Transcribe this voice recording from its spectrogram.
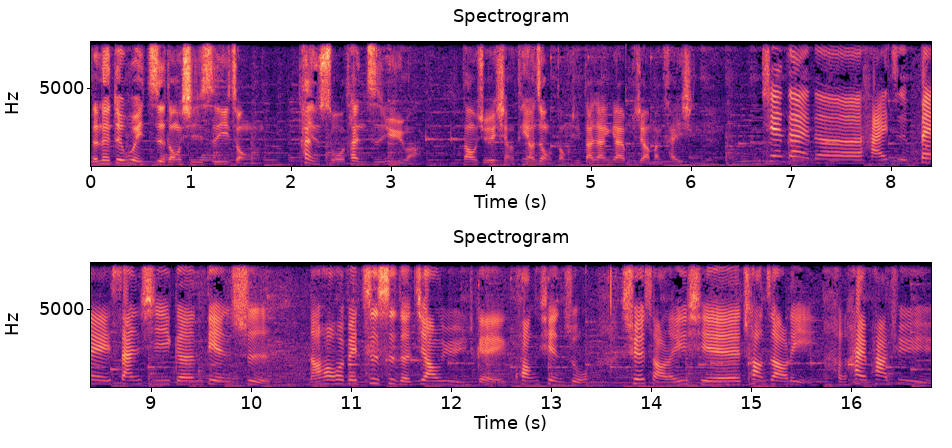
人类对未知的东西是一种探索、探知欲嘛？那我觉得想听到这种东西，大家应该比较蛮开心的。现在的孩子被山西跟电视，然后会被知识的教育给框限住，缺少了一些创造力，很害怕去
